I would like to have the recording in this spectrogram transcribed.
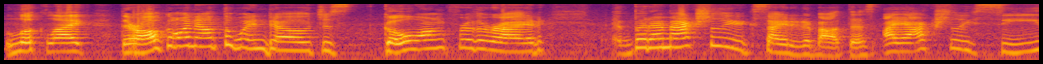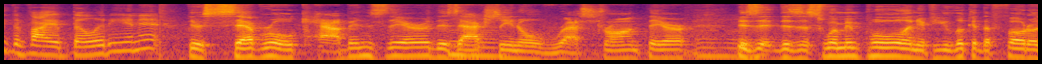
look like, they're all going out the window. Just go along for the ride. But I'm actually excited about this. I actually see the viability in it. There's several cabins there. There's Mm-hmm. actually an old restaurant there. There's a, there's a swimming pool, and if you look at the photos,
